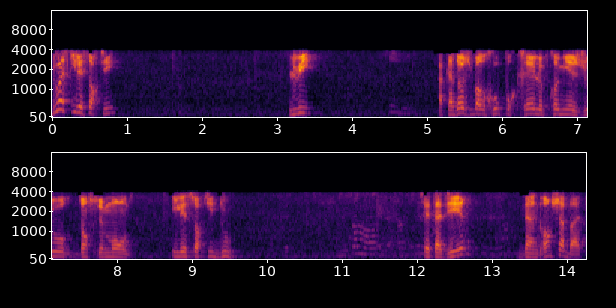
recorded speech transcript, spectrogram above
d'où est-ce qu'il est sorti? Lui. Akadosh Baruch pour créer le premier jour dans ce monde, il est sorti d'où? C'est-à-dire d'un grand Shabbat.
